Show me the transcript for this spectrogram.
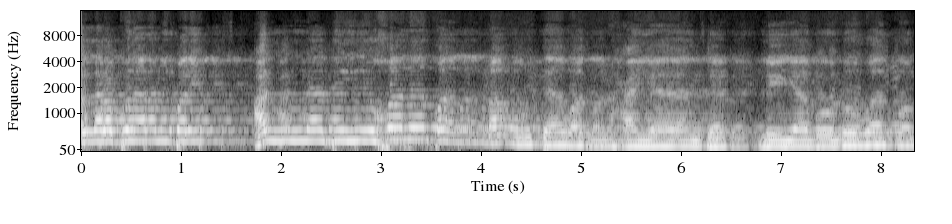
আল্লাহ রাব্বুল আলামিন বলেন الذي خلق الموت والحياة ليبلوكم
